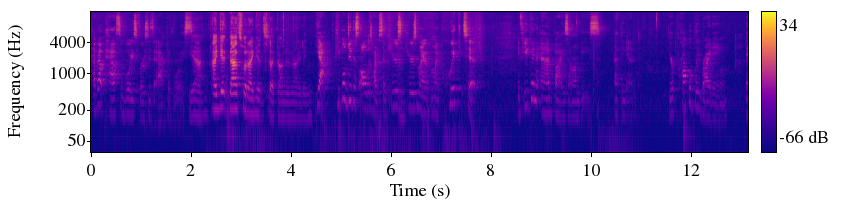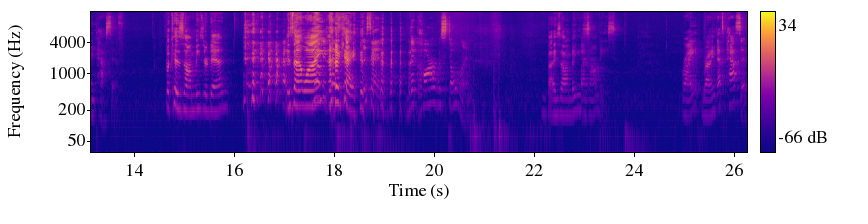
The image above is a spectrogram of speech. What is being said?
How about passive voice versus active voice? Yeah, I get that's what I get stuck on in writing. Yeah, people do this all the time. So here's here's my my quick tip. If you can add by zombies at the end, you're probably writing in passive. Because zombies are dead? Is that why? No, because, okay. listen, the car was stolen By zombies? by zombies. Right? Right. That's passive.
